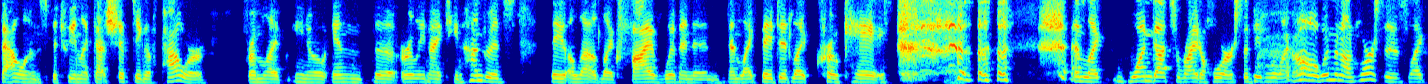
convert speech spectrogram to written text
balance between like that shifting of power from like you know in the early 1900s they allowed like five women in and like they did like croquet and like one got to ride a horse and people were like oh women on horses like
